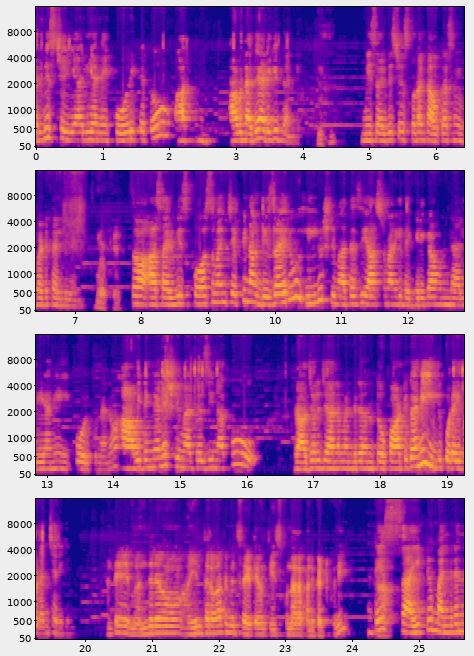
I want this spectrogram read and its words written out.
సర్వీస్ చేయాలి అనే కోరికతో ఆవిడ అదే అడిగిందండి. మీ సర్వీస్ చేసుకోవడానికి అవకాశం ఇవ్వండి తల్లి అని. సో ఆ సర్వీస్ కోసం అని చెప్పి నాకు డిజైరు ఇల్లు శ్రీ మాతాజీ ఆశ్రమానికి దగ్గరగా ఉండాలి అని కోరుకున్నాను. ఆ విధంగానే శ్రీ మాతాజీ నాకు రాజోల ధ్యాన మందిరంతో పాటుగానే ఇల్లు కూడా ఇవ్వడం జరిగింది. అంటే మందిరం అయిన తర్వాత మీరు సైట్ ఏమైనా తీసుకున్నారా పని కట్టుకుని? అంటే. సైట్ మందిరం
